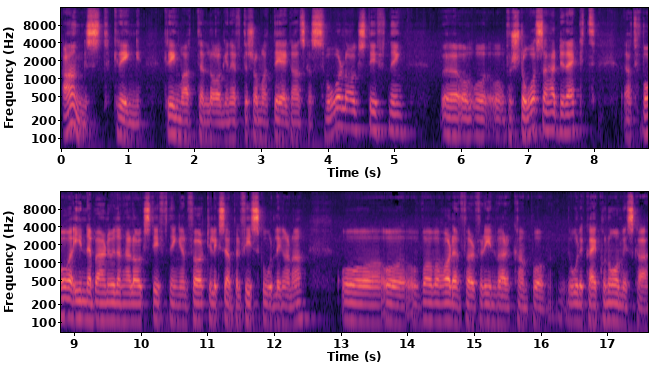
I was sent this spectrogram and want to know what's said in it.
angst kring, kring vattenlagen eftersom att det är ganska svår lagstiftning eh, och, och, och förstå så här direkt. Att vad innebär nu den här lagstiftningen för till exempel fiskodlingarna? Och, och, och vad, vad, har den för, för inverkan på olika ekonomiska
